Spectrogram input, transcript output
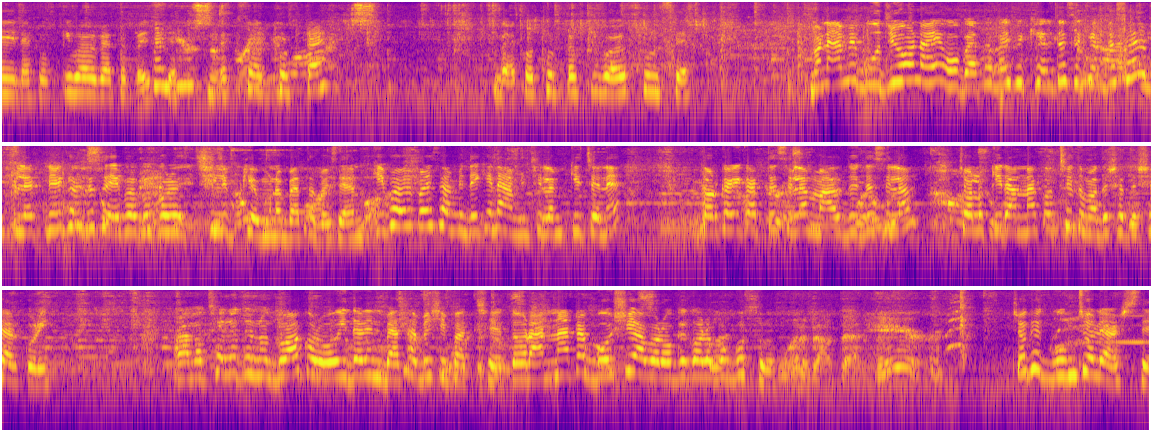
এই দেখো কীভাবে ব্যথা পেয়েছে দেখো ঠোঁটটায় দেখো ঠোঁটটা কীভাবে ফুলছে। মানে আমি বুঝিও নাই, ও ব্যথা পাইছে, খেলতেছে খেলতেছে, প্লেট নিয়ে খেলতেছে, এইভাবে করে স্লিপ খেয়ে মনে ব্যথা পাইছে। কীভাবে পাইছে আমি দেখি না, আমি ছিলাম কিচেনে তরকারি কাটতেছিলাম, মাছ ধুইতেছিলাম চলো কি রান্না করছি তোমাদের সাথে শেয়ার করি। আর আমার ছেলের জন্য দোয়া করো ওই দাঁড়িন ব্যথা বেশি পাচ্ছে। তো রান্নাটা বসি আবার ওকে করাবো hair? চোখে ঘুম চলে আসছে।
